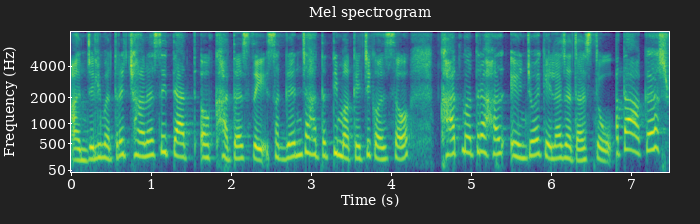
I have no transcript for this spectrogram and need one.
अंजली मात्र छान असे त्यात खात असते. सगळ्यांच्या हातात ती मक्याची कंस खात मात्र हा एन्जॉय केला जात असतो. आता आकाश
